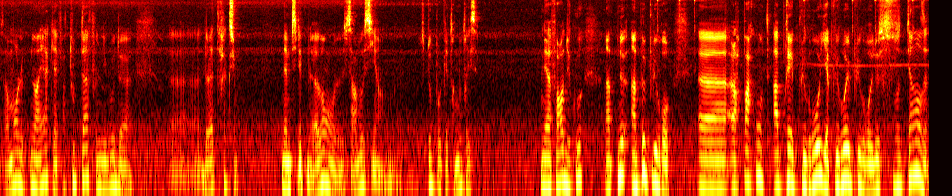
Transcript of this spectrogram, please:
C'est vraiment le pneu arrière qui va faire tout le taf au niveau de, euh, de la traction. Même si les pneus avant euh, servent aussi, hein, surtout pour les 4 motrices. Mais il va falloir du coup un pneu un peu plus gros. alors par contre, après plus gros, il y a plus gros et plus gros. 275,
